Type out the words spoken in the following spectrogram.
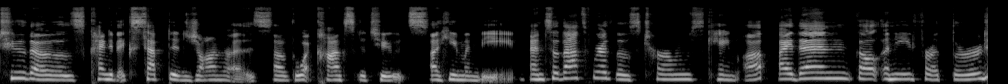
to those kind of accepted genres of what constitutes a human being. And So that's where those terms came up. I then felt a need for a third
